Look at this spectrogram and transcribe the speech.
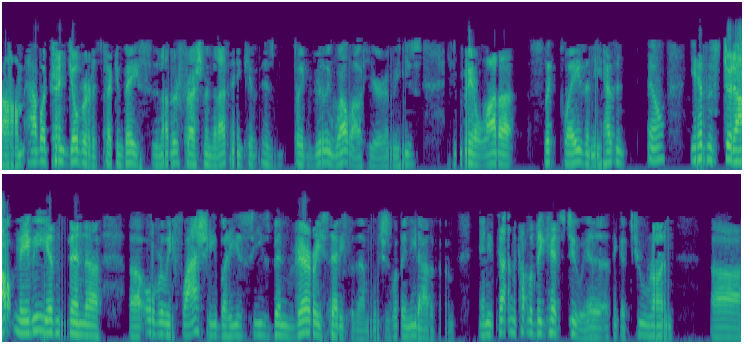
um, how about Trent Gilbert at second base? Another freshman that I think has played really well out here. I mean, he's he's made a lot of slick plays, and he hasn't, you know, he hasn't stood out. Maybe he hasn't been. Uh, uh, overly flashy, but he's he's been very steady for them, which is what they need out of him. And he's gotten a couple of big hits too. He had, I think, a two-run uh,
